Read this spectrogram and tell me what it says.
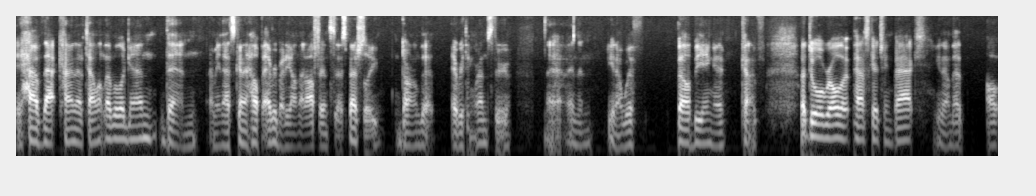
have that kind of talent level again, then I mean that's going to help everybody on that offense, and especially Darnold that everything runs through. Uh, and then you know with Bell being a kind of a dual role at pass catching back, you know that all,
